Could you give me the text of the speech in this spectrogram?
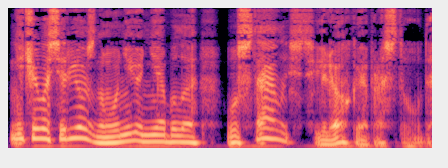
Ничего серьезного у нее не было, усталость и легкая простуда.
